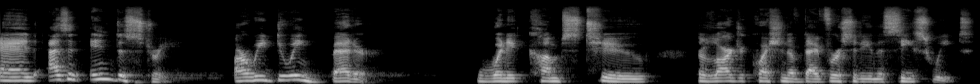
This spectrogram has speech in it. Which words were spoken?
And as an industry, are we doing better when it comes to the larger question of diversity in the C suite,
